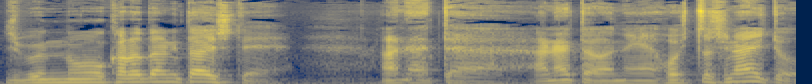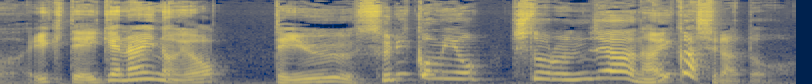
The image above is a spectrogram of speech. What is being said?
自分の体に対して、あなた、あなたはね、保湿しないと生きていけないのよっていう刷り込みをしとるんじゃないかしらと。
